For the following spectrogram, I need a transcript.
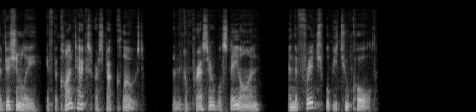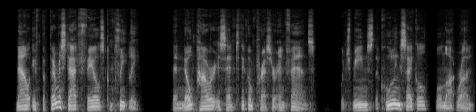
Additionally, if the contacts are stuck closed, then the compressor will stay on and the fridge will be too cold. Now, if the thermostat fails completely, then no power is sent to the compressor and fans, which means the cooling cycle will not run.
